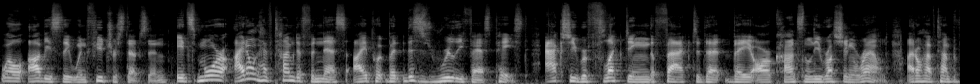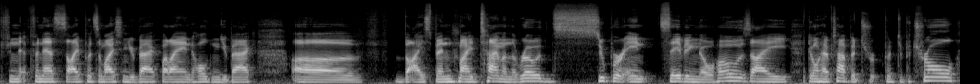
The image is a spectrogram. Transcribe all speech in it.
well, obviously when Future steps in, it's more, I don't have time to finesse. I put, but this is really fast paced, actually reflecting the fact that they are constantly rushing around. I don't have time for fin- finesse. I put some ice in your back, but I ain't holding you back. Uh, I spend my time on the road. Super ain't saving no hose. I don't have time patr- to patrol.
